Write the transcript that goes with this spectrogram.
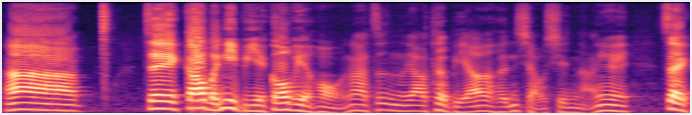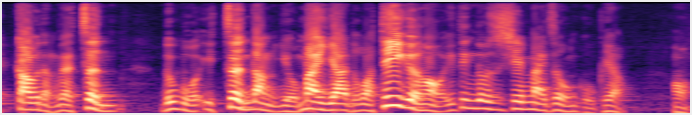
啊。这高本利比的高票吼，那真的要特别要很小心呐，因为在高档在震，如果一震荡有卖压的话，第一个哦一定都是先卖这种股票哦。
